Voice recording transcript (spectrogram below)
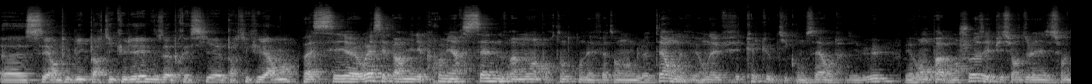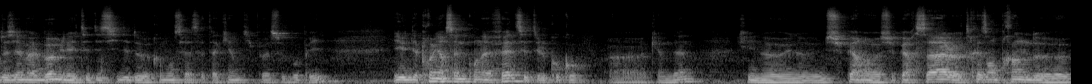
Euh, c'est un public particulier, vous appréciez particulièrement? Bah c'est, ouais, c'est parmi les premières scènes vraiment importantes qu'on ait faites en Angleterre. On avait, on avait fait quelques petits concerts au tout début, mais vraiment pas grand chose. Et puis sur le deuxième album, il a été décidé de commencer à s'attaquer un petit peu à ce beau pays. Et une des premières scènes qu'on a faites, c'était le Coco, à Camden qui est une, super, super salle, très empreinte de.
